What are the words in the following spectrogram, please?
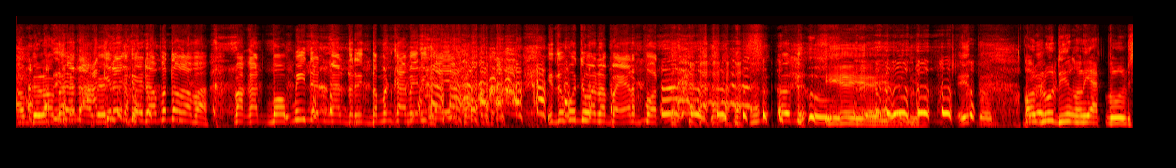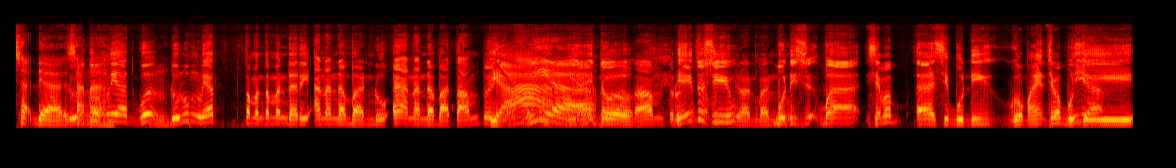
Ambil nonton ke Amerika. akhirnya dia dapat tuh apa? Makan Pomi dan nganterin temen ke Amerika ya. Itu pun cuma dapat airport. Aduh. Iya iya iya. iya. itu. Oh dulu dia ngeliat dulu di sa- dia dulu sana ngeliat gue dulu ngeliat teman-teman dari Ananda Bandung eh Ananda Batam tuh Ya, yang- Iya. iya itu. Batam, terus ya itu si 9 Bandung. Budi ba- siapa eh, si Budi gue main siapa Budi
